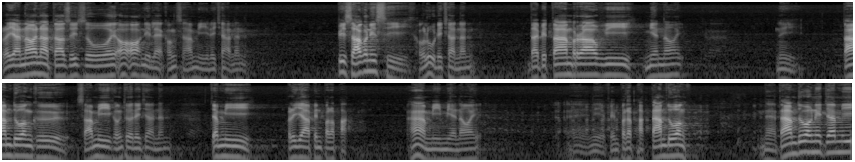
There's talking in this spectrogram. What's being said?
ภรรยาน้อยหน้าตาสวยๆอ้อๆนี่แหละของสามีในชาตินั้น พี่สาวคนที่สี่ของลูกในชาตินั้น ได้ไปตามราวีเมียน้อย นี่ตามดวงคือสามีของเธอในชาตินั้น จะมีภรรยาเป็นปรปักห้ามมีเมียน้อยนี่เป็นปรปักตามดวง นะตามดวงนี่จะมี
